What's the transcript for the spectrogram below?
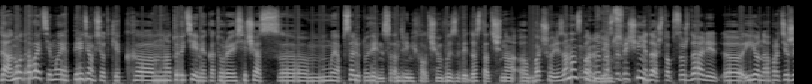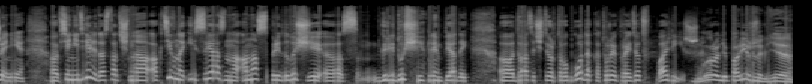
Да, но давайте мы перейдем все-таки к той теме, которая сейчас, э, мы абсолютно уверены, с Андреем Михайловичем вызовет достаточно э, большой резонанс. По одной простой причине, да, что обсуждали э, ее на протяжении всей недели достаточно активно, и связана она с предыдущей, с грядущей Олимпиадой 24 года, которая пройдет в Париже. В городе Париже, где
